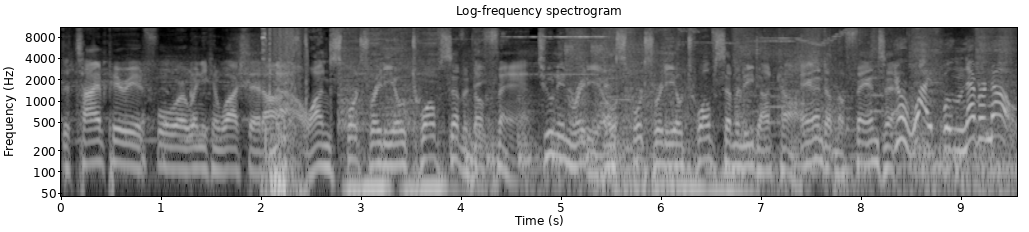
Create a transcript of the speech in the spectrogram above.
the time period for when you can watch that off? Now on Sports Radio 1270. The Fan. Tune in radio and sportsradio1270.com and on the Fans app. Your wife will never know.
